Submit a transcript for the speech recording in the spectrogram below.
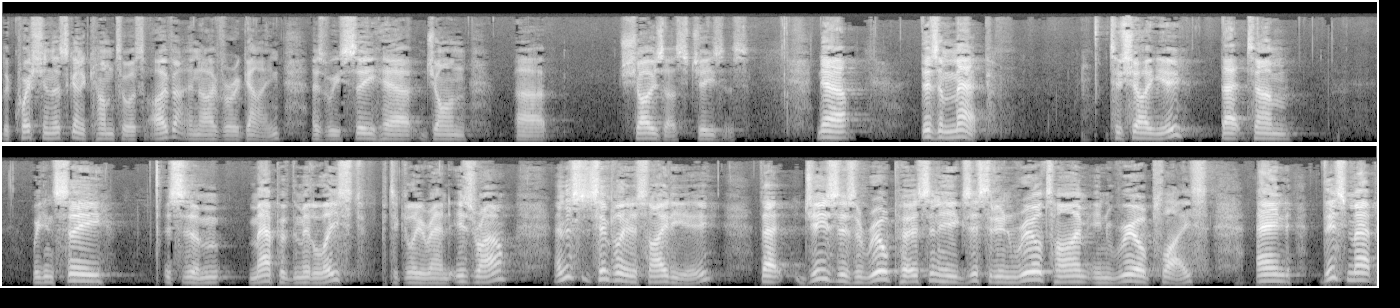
the question that's going to come to us over and over again as we see how John uh, shows us Jesus. Now, there's a map to show you that um, we can see this is a map of the Middle East, particularly around Israel. And this is simply to say to you that Jesus is a real person. He existed in real time, in real place. And this map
